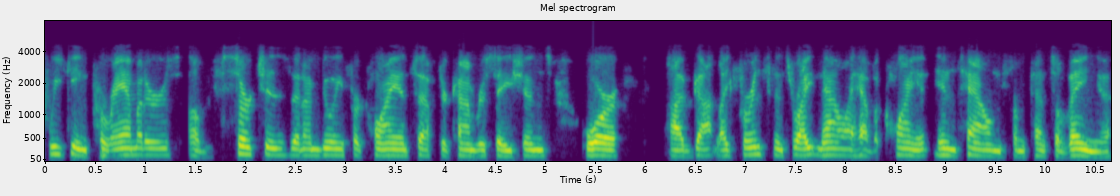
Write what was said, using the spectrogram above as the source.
tweaking parameters of searches that I'm doing for clients after conversations, or I've got like for instance right now I have a client in town from Pennsylvania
